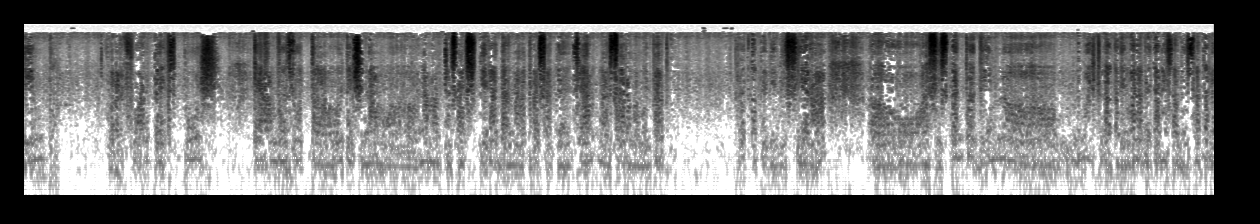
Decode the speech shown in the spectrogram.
timp, foarte expuși. Chiar am văzut, uh, uite și n-am, uh, n-am accesat știrea, dar mi-a atras atenția, la seară m-am uitat, cred că pe BBC era, uh, o asistentă din, uh, nu mai știu dacă din Marea Britanie sau din Statele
